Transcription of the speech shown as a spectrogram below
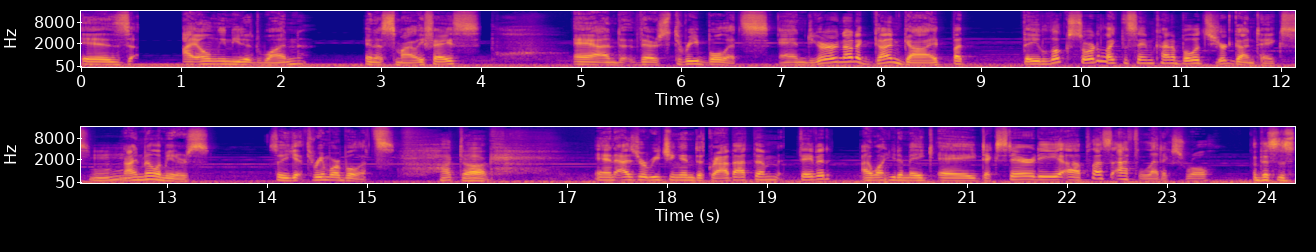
is I only needed one in a smiley face. And there's three bullets. And you're not a gun guy, but they look sort of like the same kind of bullets your gun takes mm-hmm. nine millimeters. So you get three more bullets. Hot dog. And as you're reaching in to grab at them, David, I want you to make a dexterity uh, plus athletics roll. This is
